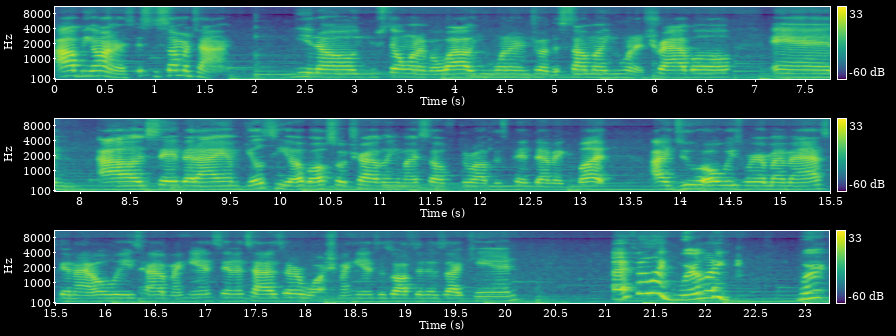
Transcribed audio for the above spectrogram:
I'll be honest, it's the summertime. You know, you still want to go out, you want to enjoy the summer, you want to travel, and I'll say that I am guilty of also traveling myself throughout this pandemic, but I do always wear my mask and I always have my hand sanitizer, wash my hands as often as I can. I feel like we're like we're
